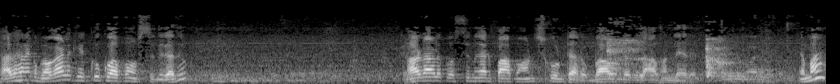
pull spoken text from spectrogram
సాధారణంగా మగాళ్ళకి ఎక్కువ కోపం వస్తుంది కదా? ఆడాళ్ళకి వస్తుంది కానీ పాపం అనుచుకుంటారు బాగుండదు లాభం లేదు. ఏమా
